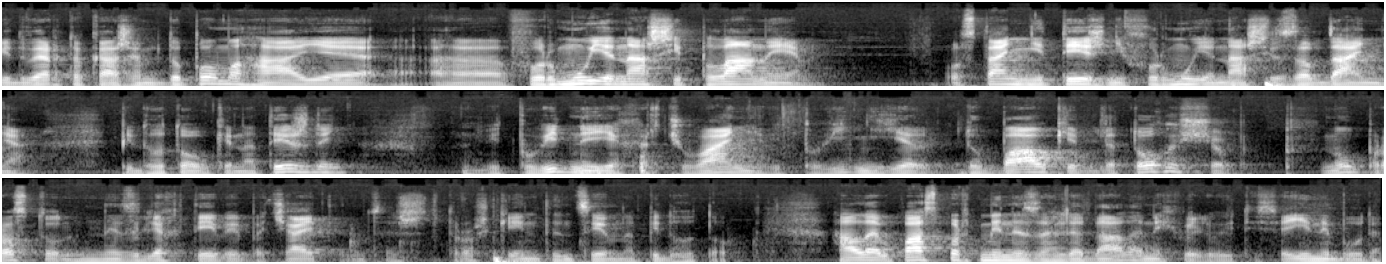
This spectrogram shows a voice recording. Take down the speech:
відверто кажемо, допомагає, е, формує наші плани. Останні тижні формує наші завдання підготовки на тиждень. Відповідне є харчування, відповідні є добавки для того, щоб ну просто не злягти, вибачайте. Ну це ж трошки інтенсивна підготовка. Але в паспорт ми не заглядали, не хвилюйтеся, і не буде.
